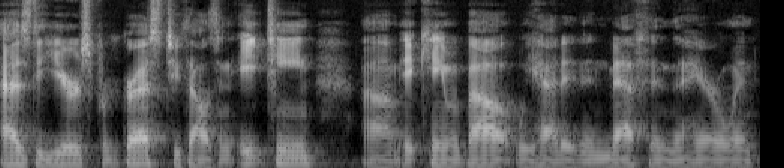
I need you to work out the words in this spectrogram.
As the years progressed, 2018, um, it came about, we had it in meth and the heroin.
